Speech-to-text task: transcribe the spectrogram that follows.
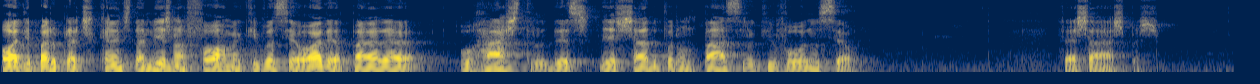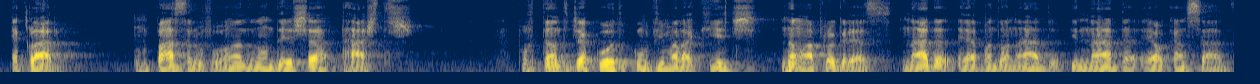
Olhe para o praticante da mesma forma que você olha para o rastro deixado por um pássaro que voa no céu. Fecha aspas. É claro, um pássaro voando não deixa rastros. Portanto, de acordo com Vimalakirti, não há progresso, nada é abandonado e nada é alcançado.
